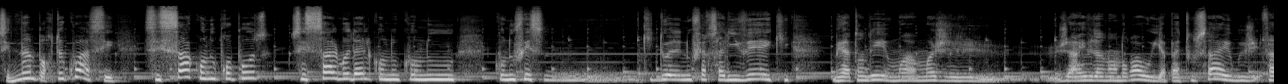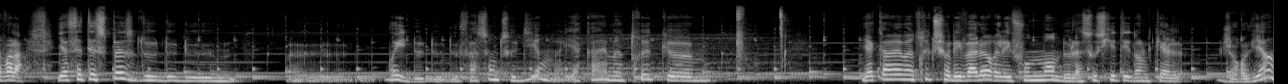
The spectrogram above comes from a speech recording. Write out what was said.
C'est n'importe quoi. C'est ça qu'on nous propose. C'est ça le modèle qu'on nous nous nous fait qui doit nous faire saliver. Mais attendez, moi moi j'arrive d'un endroit où il n'y a pas tout ça et où enfin voilà, il y a cette espèce de euh, oui de, façon de se dire, il y a quand même un truc. Euh, il y a quand même un truc sur les valeurs et les fondements de la société dans lequel je reviens,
